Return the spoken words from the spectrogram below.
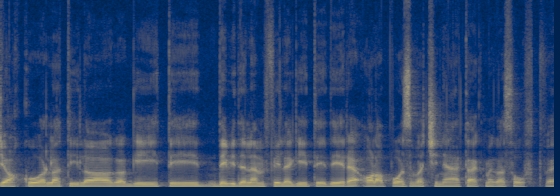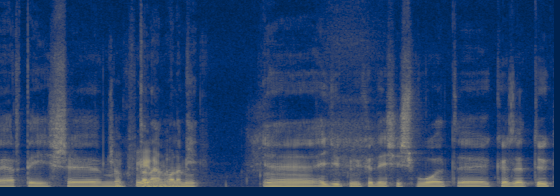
gyakorlatilag a GT, David Ellenféle GTD-re alapozva csinálták meg a szoftvert, és Csak talán valami együttműködés is volt közöttük.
